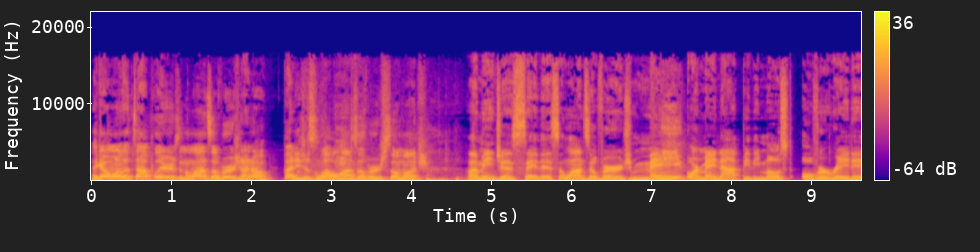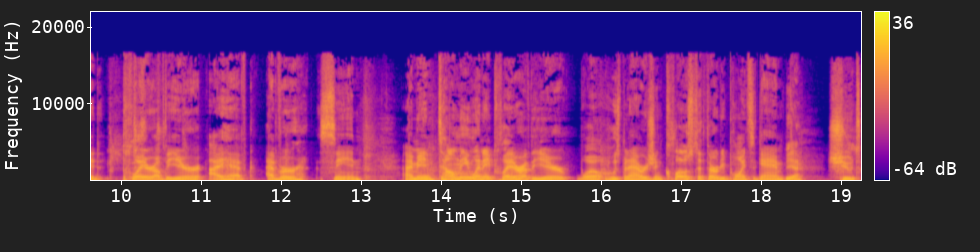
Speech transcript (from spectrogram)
they got one of the top players in Alonzo Verge. I know, but he just love Alonzo Verge so much. Let me just say this Alonzo Verge may or may not be the most overrated player of the year I have ever seen. I mean, tell me when a player of the year, well, who's been averaging close to 30 points a game, Yeah. Shoots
